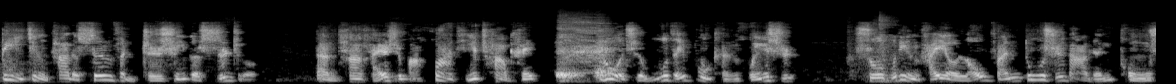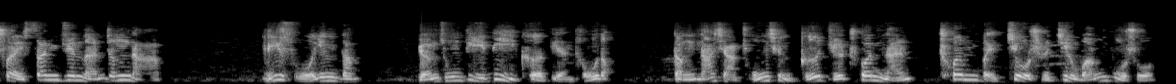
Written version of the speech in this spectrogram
毕竟他的身份只是一个使者。但他还是把话题岔开。若是吴贼不肯回师，说不定还要劳烦都师大人统帅三军南征呢。理所应当。元宗帝立刻点头道。等拿下重庆，隔绝川南、川北，就是晋王不说，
